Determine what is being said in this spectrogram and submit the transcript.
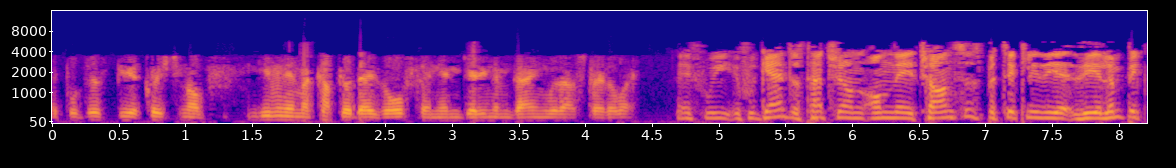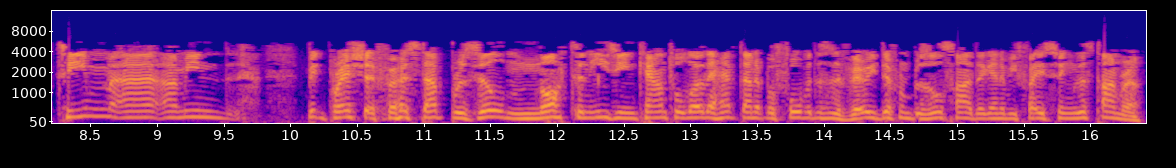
It will just be a question of giving them a couple of days off and then getting them going with us straight away. If we if we can just touch on, on their chances, particularly the the Olympic team. Uh, I mean, big pressure first up. Brazil, not an easy encounter, although they have done it before. But this is a very different Brazil side they're going to be facing this time around.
